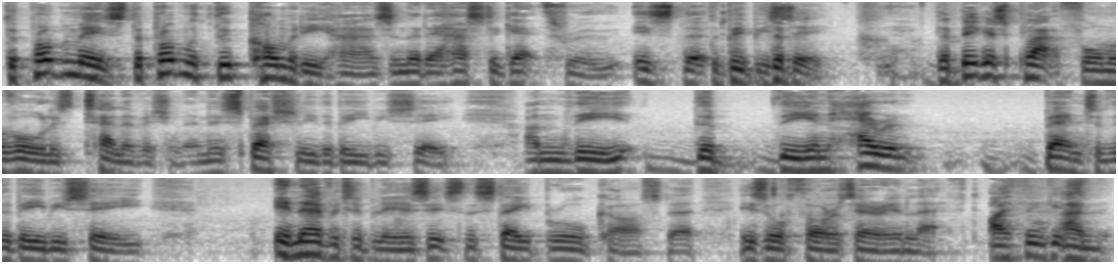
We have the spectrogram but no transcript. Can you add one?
The problem is, the problem with the comedy has and that it has to get through is that the BBC. The, the biggest platform of all is television, and especially the BBC. And the, the, the inherent bent of the BBC inevitably, as it's the state broadcaster, is authoritarian left. I think it's and,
